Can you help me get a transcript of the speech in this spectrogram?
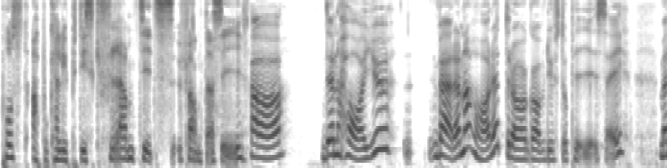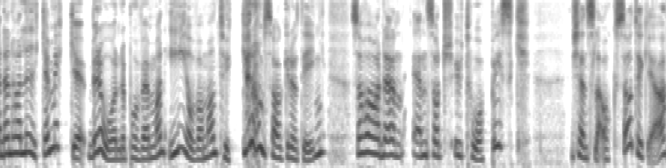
postapokalyptisk framtidsfantasi. Ja, den har ju, Bärarna har ett drag av dystopi i sig. Men den har lika mycket, beroende på vem man är och vad man tycker om saker och ting, så har den en sorts utopisk känsla också tycker jag.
